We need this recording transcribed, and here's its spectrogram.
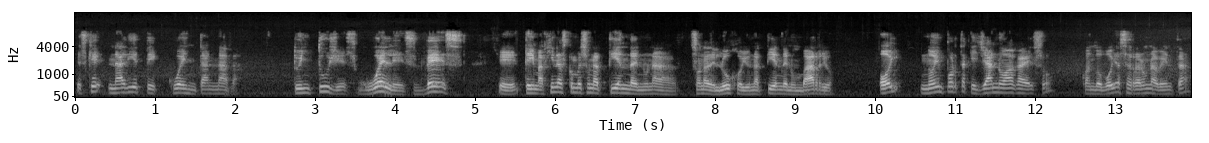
es que nadie te cuenta nada. Tú intuyes, hueles, ves, eh, te imaginas cómo es una tienda en una zona de lujo y una tienda en un barrio. Hoy no importa que ya no haga eso, cuando voy a cerrar una venta,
